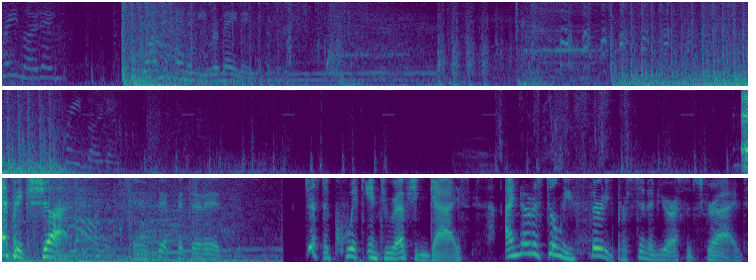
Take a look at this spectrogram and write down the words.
Reloading. One enemy remaining. Epic shot! Just a quick interruption, guys. I noticed only 30% of you are subscribed.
